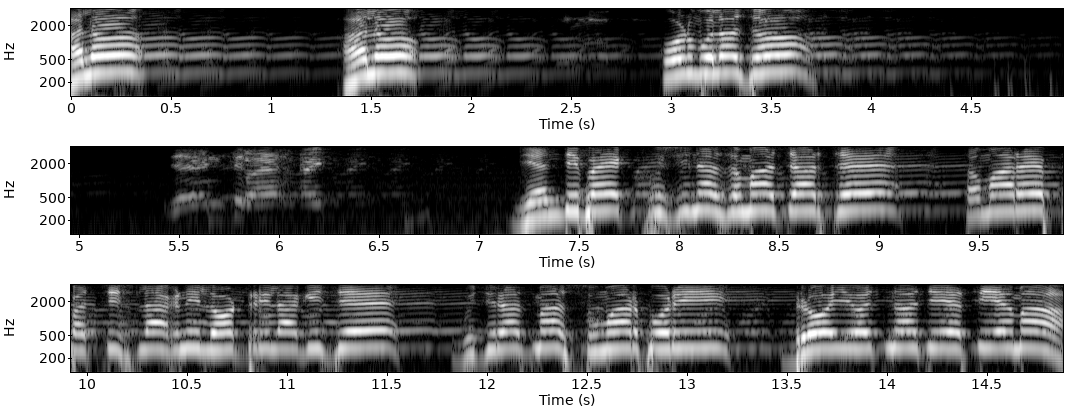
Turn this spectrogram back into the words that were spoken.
હલો હલો કોણ બોલો છો? જયંતિભાઈ, ખુશીના સમાચાર છે. તમારે પચીસ લાખની લોટરી લાગી છે. ગુજરાતમાં સુમારપુરી ડ્રો યોજના જે હતી એમાં.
